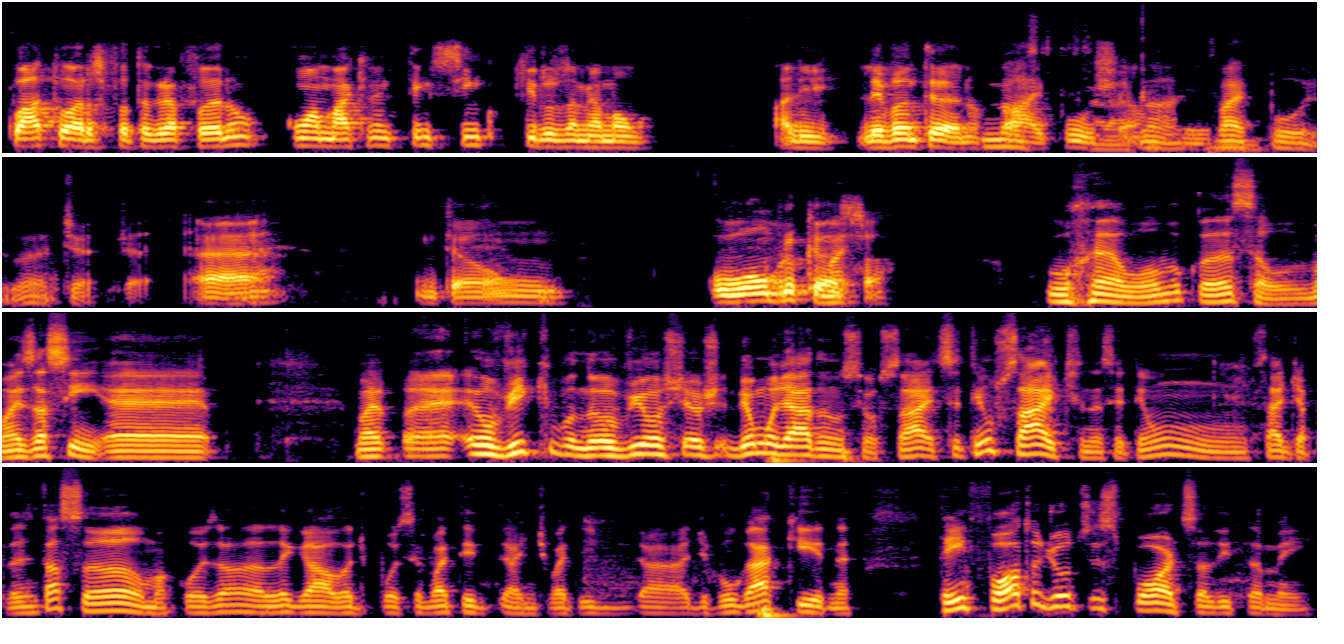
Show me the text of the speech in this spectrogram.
quatro horas fotografando com uma máquina que tem 5 quilos na minha mão. Ali, levantando. Nossa, vai, puxa. Vai, puxa. É. Então, o ombro cansa. Mas, o, é, o ombro cansa. Mas assim, é, mas é, eu vi que eu vi, eu, eu dei uma olhada no seu site. Você tem um site, né? Você tem um site de apresentação, uma coisa legal. Lá depois você vai ter, a gente vai ter a divulgar aqui, né? Tem foto de outros esportes ali também.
